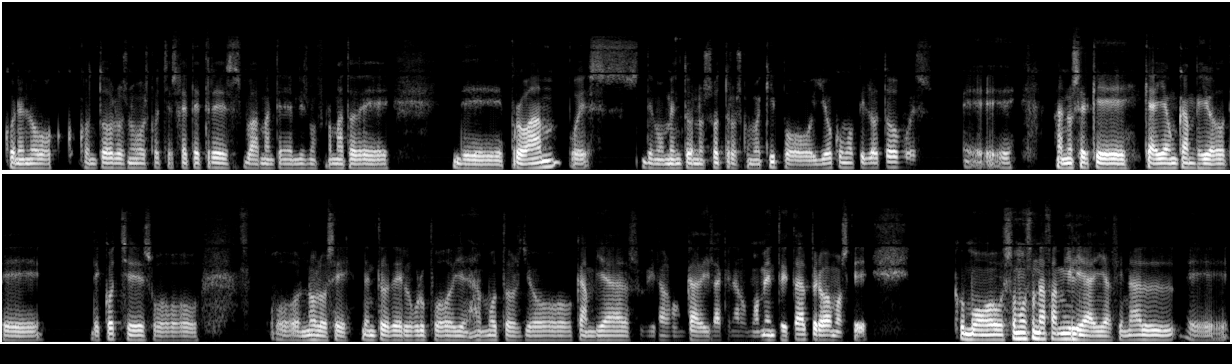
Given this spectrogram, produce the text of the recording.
con el nuevo, con todos los nuevos coches GT3 va a mantener el mismo formato de, de Pro-Am, pues de momento nosotros como equipo o yo como piloto, pues eh, a no ser que, que haya un cambio de, de coches o, o no lo sé, dentro del grupo General Motors yo cambiar, subir algún Cadillac en algún momento y tal, pero vamos que como somos una familia y al final eh,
